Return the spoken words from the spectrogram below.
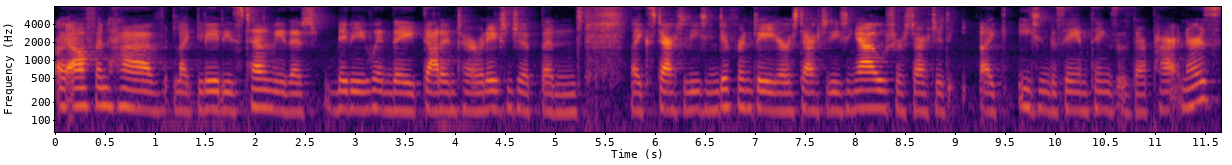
I often have like ladies tell me that maybe when they got into a relationship and like started eating differently or started eating out or started like eating the same things as their partners,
